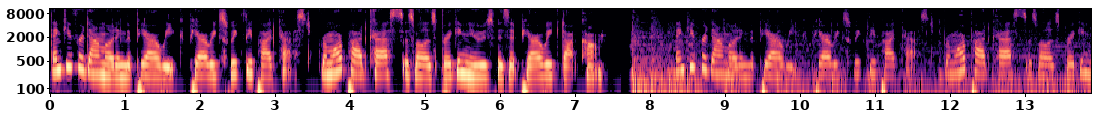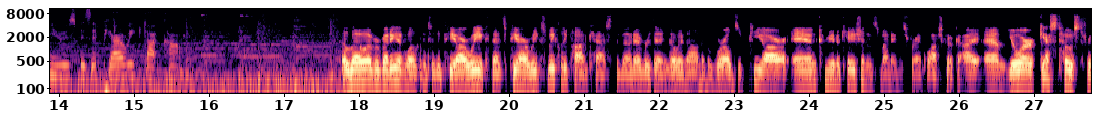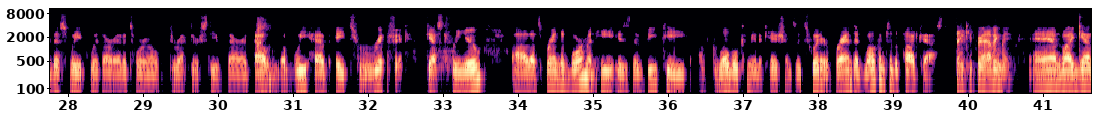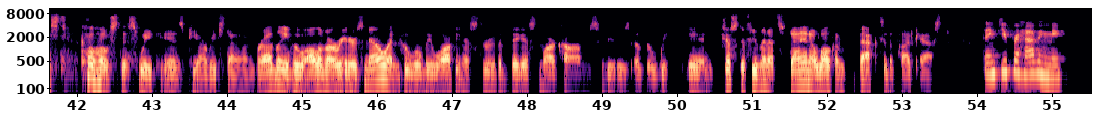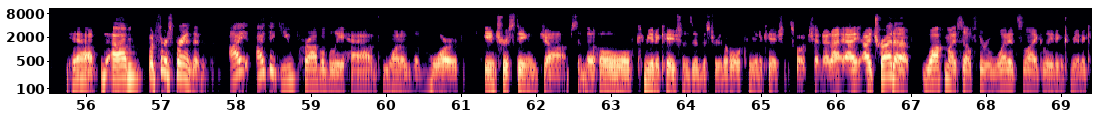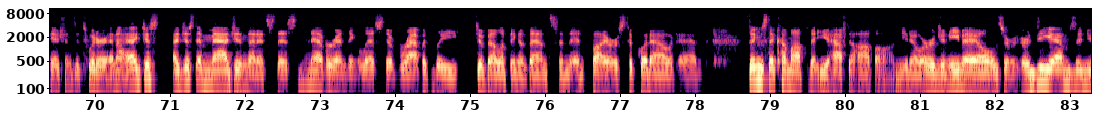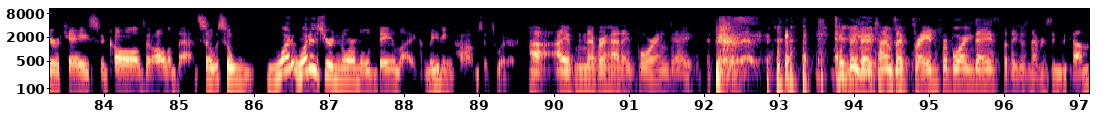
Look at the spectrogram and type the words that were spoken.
Thank you for downloading the PR Week, PR Week's weekly podcast. For more podcasts as well as breaking news, visit prweek.com. Thank you for downloading the PR Week, PR Week's weekly podcast. For more podcasts as well as breaking news, visit prweek.com. Hello, everybody, and welcome to the PR Week. That's PR Week's weekly podcast about everything going on in the worlds of PR and communications. My name is Frank Washkuch. I am your guest host for this week with our editorial director, Steve Barrett, out. But we have a terrific guest for you. Uh, that's Brandon Borrman. He is the VP of Global Communications at Twitter. Brandon, welcome to the podcast. Thank you for having me. And my guest co host this week is PR Week's Diana Bradley, who all of our readers know and who will be walking us through the biggest Marcoms news of the week in just a few minutes. Diana, welcome back to the podcast. Thank you for having me. Yeah. Um, but first, Brandon, I, I think you probably have one of the more interesting jobs in the whole communications industry, the whole communications function. And I, I, I, try to walk myself through what it's like leading communications at Twitter. And I, I just I just imagine that it's this never ending list of rapidly developing events and, and fires to put out and things that come up that you have to hop on, you know, urgent emails or, or, DMs in your case and calls and all of that. So, so what what is your normal day like leading comms at Twitter? Uh, I have never had a boring day at Twitter. there, there, are times I've prayed for boring days, but they just never seem to come.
